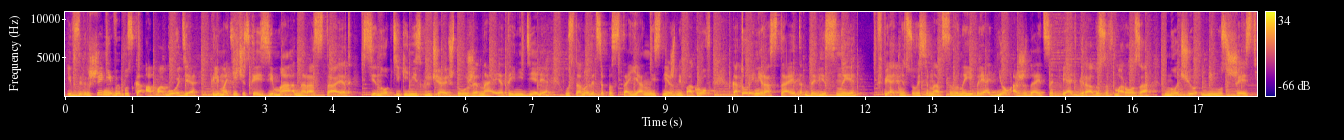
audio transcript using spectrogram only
И в завершении выпуска о погоде. Климатическая зима нарастает. Синоптики не исключают, что уже на этой неделе установится постоянный снежный покров, который не растает до весны. В пятницу 18 ноября днем ожидается 5 градусов мороза, ночью минус 6.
